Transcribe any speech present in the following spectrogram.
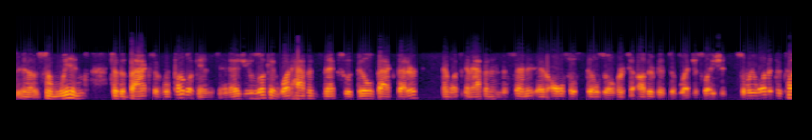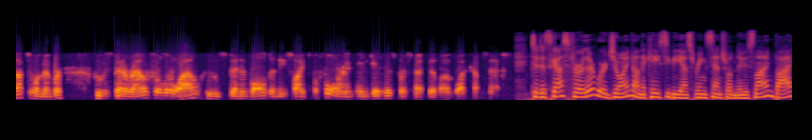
uh, some wind to the backs of Republicans. And as you look at what happens next with Build Back Better, and what's going to happen in the Senate, it also spills over to other bits of legislation. So we wanted to talk to a member who's been around for a little while, who's been involved in these fights before, and, and, get his perspective on what comes next. To discuss further, we're joined on the KCBS RingCentral Newsline by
